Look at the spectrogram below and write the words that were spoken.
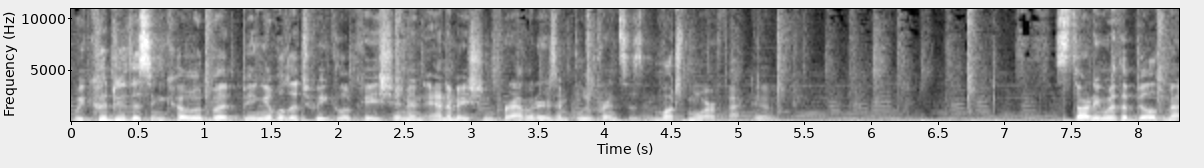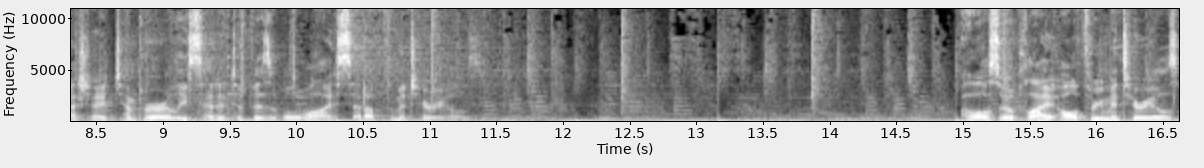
We could do this in code, but being able to tweak location and animation parameters in blueprints is much more effective. Starting with a build mesh, I temporarily set it to visible while I set up the materials. I'll also apply all three materials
